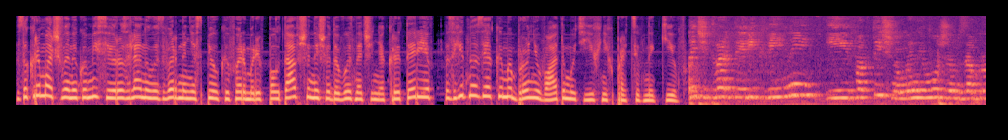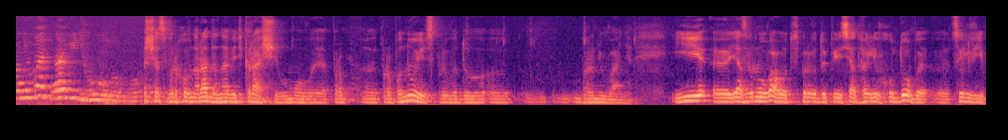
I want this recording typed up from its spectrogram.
Зокрема, члени комісії розглянули звернення спілки фермерів Полтавщини щодо визначення критеріїв, згідно з якими бронюватимуть їхніх працівників. Це четвертий рік війни, і фактично ми не можемо забронювати навіть голову. Зараз Верховна Рада навіть кращі умови про- е, пропонують з приводу е, бронювання. І е, я звернув увагу от з приводу 50 голів худоби, е, це Львів,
